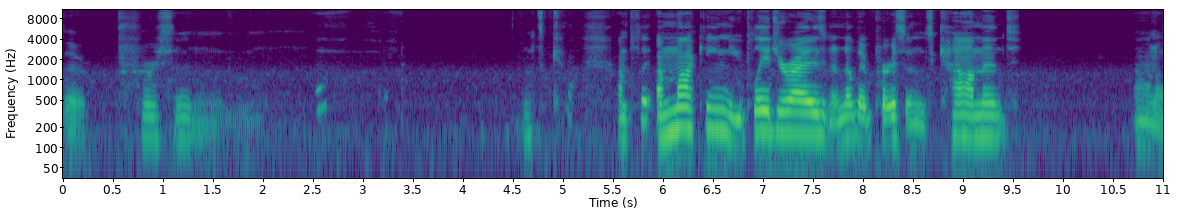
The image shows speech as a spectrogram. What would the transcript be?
another person. I'm pl- I'm mocking you, plagiarizing another person's comment on a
